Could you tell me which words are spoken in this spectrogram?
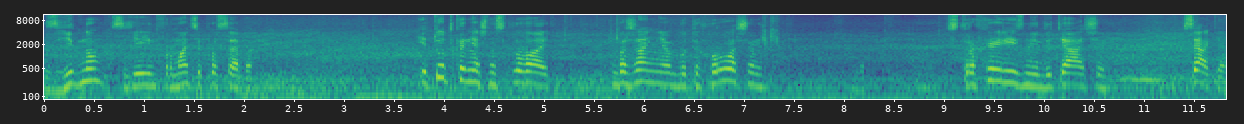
Згідно цієї інформації про себе. І тут, звісно, спливають бажання бути хорошим, страхи різні, дитячі, всяке.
